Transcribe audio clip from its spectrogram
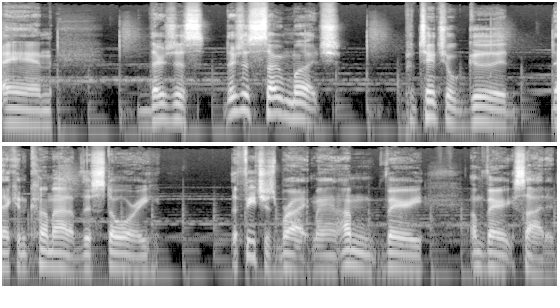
And there's just there's just so much potential good that can come out of this story. The future's bright, man. I'm very I'm very excited.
